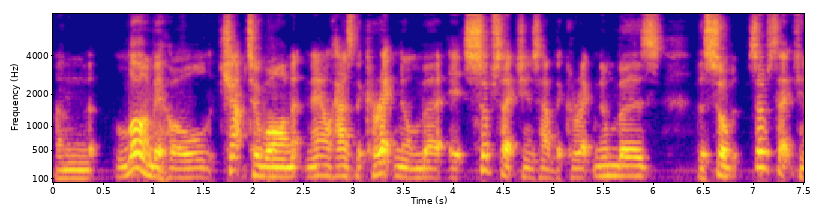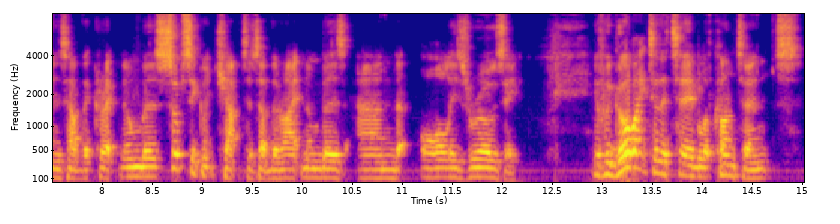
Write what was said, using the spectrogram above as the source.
And lo and behold, chapter 1 now has the correct number, its subsections have the correct numbers, the sub subsections have the correct numbers, subsequent chapters have the right numbers, and all is rosy. If we go back to the table of contents,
